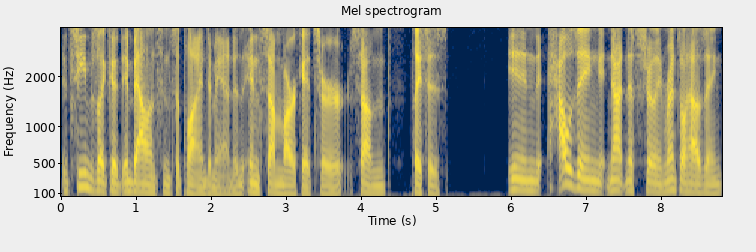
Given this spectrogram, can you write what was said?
It seems like an imbalance in supply and demand in, in some markets or some places. In housing, not necessarily in rental housing,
